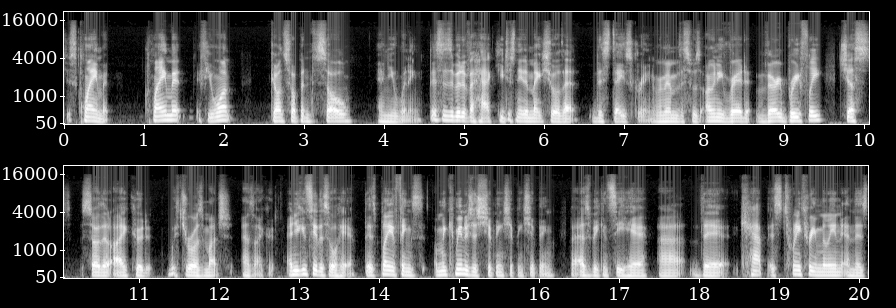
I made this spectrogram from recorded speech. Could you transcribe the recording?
just claim it. Claim it if you want, go and swap into Sol, and you're winning. This is a bit of a hack. You just need to make sure that this stays green. Remember, this was only red very briefly, just so that I could withdraw as much as I could. And you can see this all here. There's plenty of things. I mean, Kamino's just shipping, shipping, shipping. But as we can see here, uh, the cap is 23 million and there's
